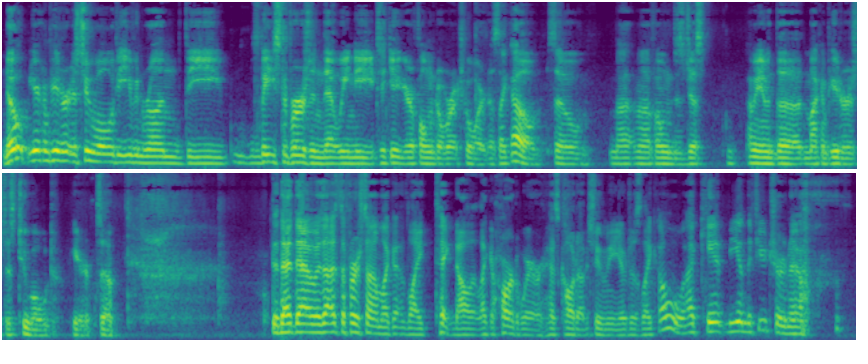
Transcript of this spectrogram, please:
nope, your computer is too old to even run the least version that we need to get your phone to work toward. It's like, oh, so my, my phone is just, I mean, the my computer is just too old here. So that that was that's the first time like like technology like a hardware has caught up to me. You're just like, oh, I can't be in the future now.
